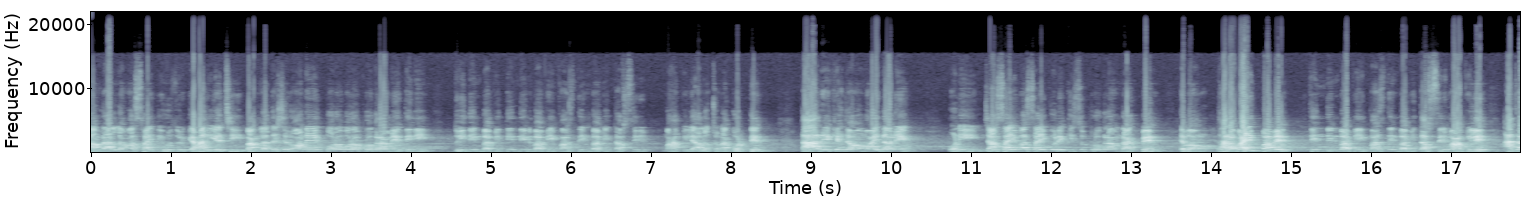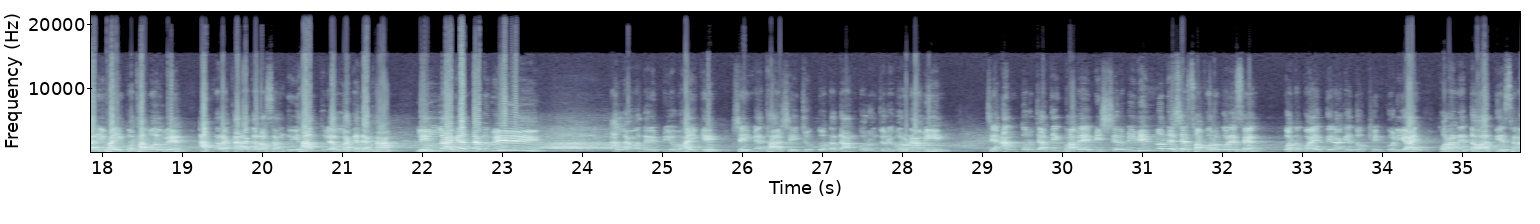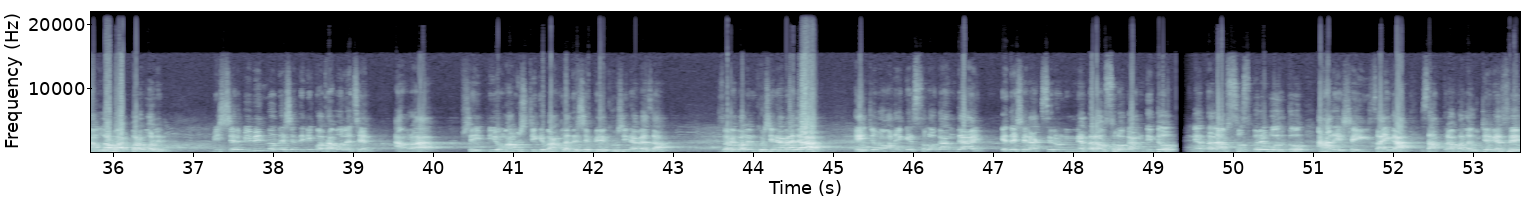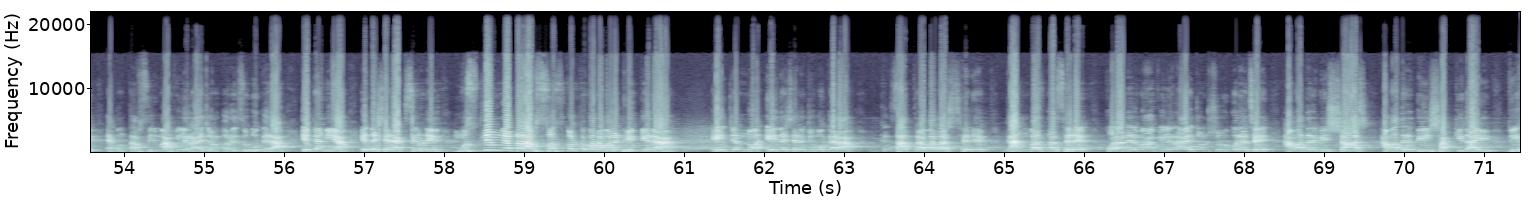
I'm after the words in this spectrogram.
আমরা আল্লামা সাইদি হুজুরকে হারিয়েছি, বাংলাদেশের অনেক বড় বড় প্রোগ্রামে তিনি দুই দিন ব্যাপী তিন দিন ব্যাপী পাঁচ দিন ব্যাপী তাফসির মাহফিলে আলোচনা করতেন। তার রেখে যাওয়া ময়দানে উনি যাচাই বাছাই করে কিছু প্রোগ্রাম রাখবেন এবং ধারাবাহিকভাবে তিন দিন ব্যাপী, পাঁচ দিন ব্যাপী তাফসির মাহফিলে আজারি ভাই কথা বলবেন। আপনারা কারা কারা চান, দুই হাত তুলে আল্লাহকে দেখান। লিল্লাহে তাকবীর! আল্লাহ আমাদের প্রিয় ভাইকে সেই মেধা, সেই যোগ্যতা দান করুন, জোরে বলুন, আমিন। যে আন্তর্জাতিক ভাবে বিশ্বের বিভিন্ন দেশে সফর করেছেন, গত কয়েকদিন আগে দক্ষিণ কোরিয়ায় কোরআনের দাওয়াত দিয়েছেন, আল্লাহ আকবার বলেন। বিশ্বের বিভিন্ন দেশে তিনি কথা বলেছেন, আমরা সেই প্রিয় মানুষটিকে বাংলাদেশে পেয়ে খুশি না বেজা জোরে বলেন, খুশি না বেজা এই জন্য অনেকে স্লোগান দেয়, এদেশের এক শ্রেণির নেতারাও স্লোগান দিত। নেতারা আফসোস করে বলতো আরে সেই জায়গা, যাত্রাপালা উঠে গেছে। এখন তাফসির মাহফিলের আয়োজন করে যুবকেরা। এটা নিয়ে এদেশের এক শ্রেণির মুসলিম নেতারা আফসোস করতে, কথা বলেন ঠিক কিনা? এই জন্য এই দেশের যুবকেরা যাত্রাপালা ছেড়ে গান বাজনা ছেড়ে কোরআনের মাহফিলের আয়োজন শুরু করেছে। আমাদের বিশ্বাস, আমাদের দিল সাক্ষী দেয়। দুই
